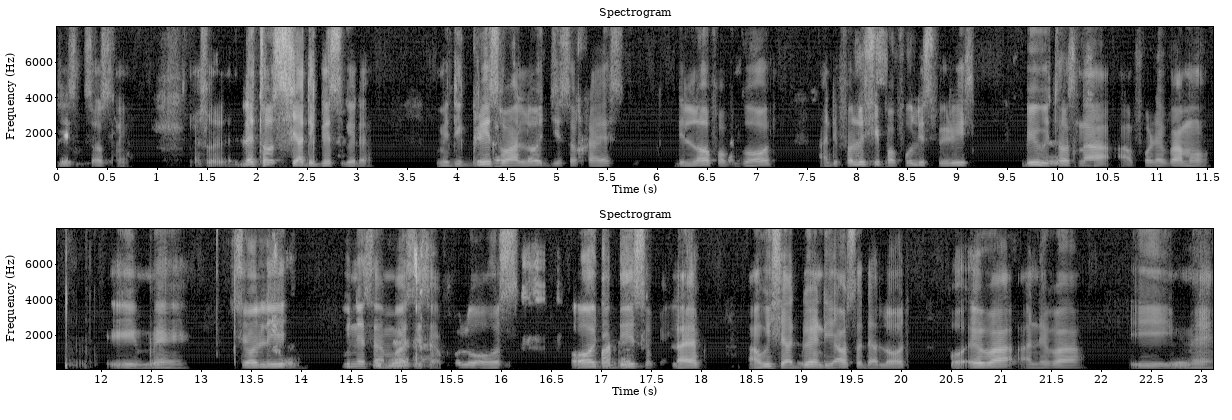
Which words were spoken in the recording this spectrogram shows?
Jesus' name. So let us share the grace together. May the grace of our Lord Jesus Christ, the love of God, and the fellowship of the Holy Spirit be with us now and forevermore. Amen. Surely goodness and mercy shall follow us all the days of our life, and we shall dwell in the house of the Lord forever and ever. Amen.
